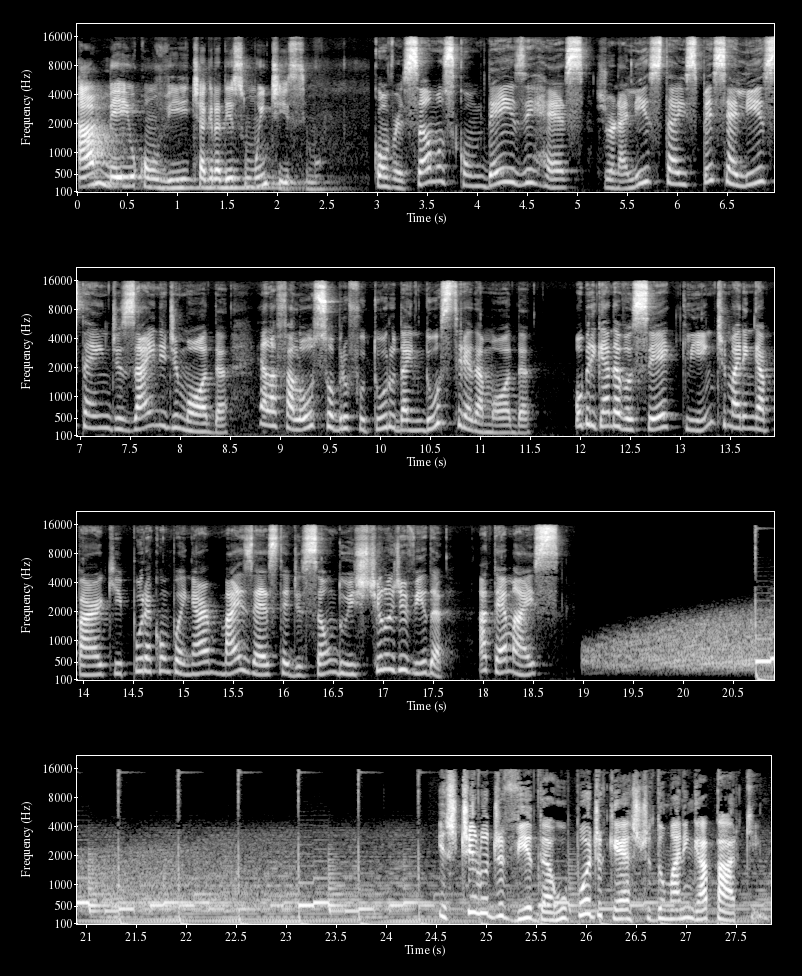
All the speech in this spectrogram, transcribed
Amei o convite, agradeço muitíssimo. Conversamos com Daisy Hess, jornalista especialista em design de moda. Ela falou sobre o futuro da indústria da moda. Obrigada a você, cliente Maringa Park, por acompanhar mais esta edição do Estilo de Vida. Até mais! Estilo de Vida, o podcast do Maringá Parque.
